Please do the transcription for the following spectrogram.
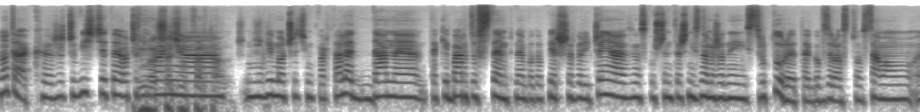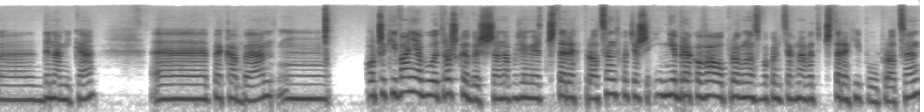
No tak, rzeczywiście te oczekiwania... Mówimy o trzecim kwartale. Oczywiście. Mówimy o trzecim kwartale. Dane takie bardzo wstępne, bo to pierwsze wyliczenia, w związku z czym też nie znamy żadnej struktury tego wzrostu, samą y, dynamikę y, PKB. Oczekiwania były troszkę wyższe, na poziomie 4%, chociaż nie brakowało prognoz w okolicach nawet 4,5%.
